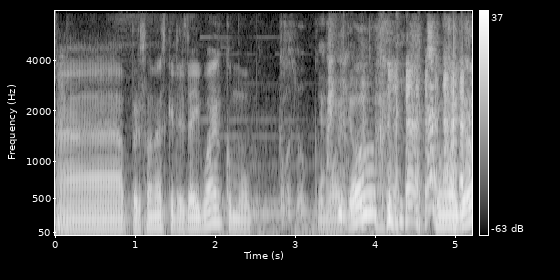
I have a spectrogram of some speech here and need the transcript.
a personas que les da igual, como, Como tú. como yo, como yo.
